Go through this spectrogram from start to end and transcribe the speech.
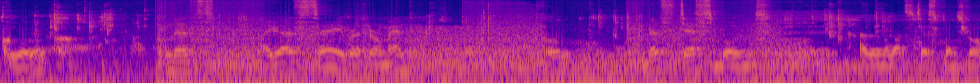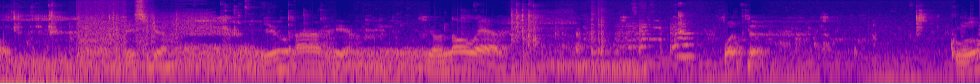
Cool. That's, I gotta say, pretty romantic. Oh, that's chest bones. I don't know what's chest bones from. This again. You are here. You're nowhere. What the? Cool.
